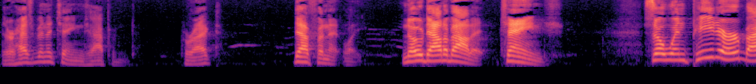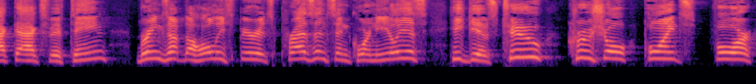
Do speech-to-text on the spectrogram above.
there has been a change happened, correct? Definitely. No doubt about it. Change. So when Peter, back to Acts 15, brings up the Holy Spirit's presence in Cornelius, he gives two crucial points for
